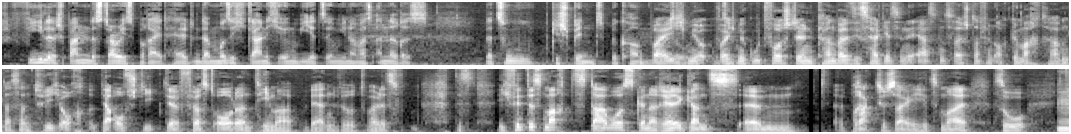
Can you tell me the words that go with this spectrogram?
viele spannende Stories bereithält und da muss ich gar nicht irgendwie jetzt irgendwie noch was anderes dazu gespinnt bekommen. Weil so. ich mir, weil ich mir gut vorstellen kann, weil sie es halt jetzt in den ersten zwei Staffeln auch gemacht haben, dass natürlich auch der Aufstieg der First Order ein Thema werden wird, weil das, das ich finde, das macht Star Wars generell ganz ähm, äh, praktisch, sage ich jetzt mal. So, mhm.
